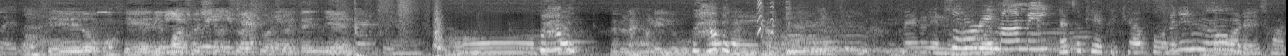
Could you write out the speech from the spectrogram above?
by โอเค ลูก โอเค เดี๋ยวพ่อช่วยช่วยช่วยช่วยช่วยใจเย็น โอ้ What happened ไม่เป็นไรให้เขาเรียนรู้ What happened? ไม่ทำหรอกแม่ก็เรียนรู้ Sorry mommy That's okay be careful I didn't the know. water is hot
